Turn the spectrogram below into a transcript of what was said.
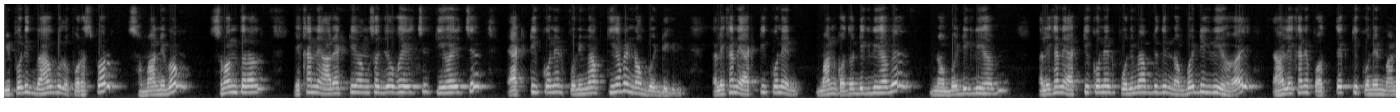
বিপরীত বাহুগুলো পরস্পর সমান এবং সমান্তরাল। এখানে আর একটি অংশ যোগ হয়েছে, কি হয়েছে? একটি কোণের পরিমাপ কি হবে? নব্বই ডিগ্রি। তাহলে এখানে একটি কোণের মান কত ডিগ্রি হবে? নব্বই ডিগ্রি হবে। তাহলে এখানে একটি কোণের পরিমাপ যদি নব্বই ডিগ্রি হয়, তাহলে এখানে প্রত্যেকটি কোণের মান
